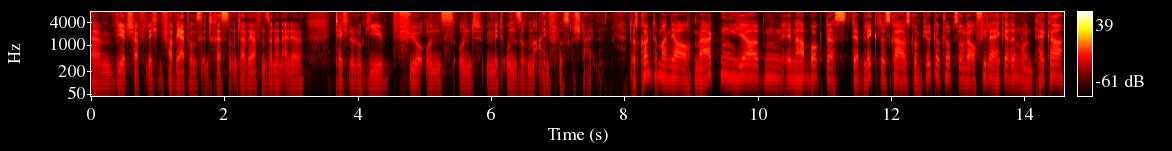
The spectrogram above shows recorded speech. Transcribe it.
ähm, wirtschaftlichen Verwertungsinteressen unterwerfen, sondern eine Technologie für uns und mit unserem Einfluss gestalten. Das konnte man ja auch merken hier in Hamburg, dass der Blick des Chaos Computer Clubs und auch vieler Hackerinnen und Hacker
